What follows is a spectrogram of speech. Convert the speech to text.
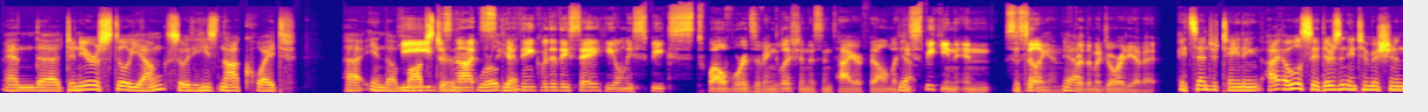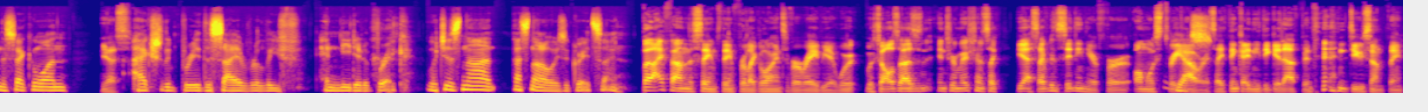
And uh, De Niro's still young, so he's not quite uh, in the He mobster does not. world I think what did they say? He only speaks twelve words of English in this entire film. Like Yeah. he's speaking in Sicilian yeah. for the majority of it. It's entertaining. I, I will say there's an intermission in the second one. Yes. I actually breathed a sigh of relief and needed a break, which is not that's not always a great sign. But I found the same thing for like Lawrence of Arabia, which also has an intermission. It's like, yes, I've been sitting here for almost three Yes. hours. I think I need to get up and, and do something.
